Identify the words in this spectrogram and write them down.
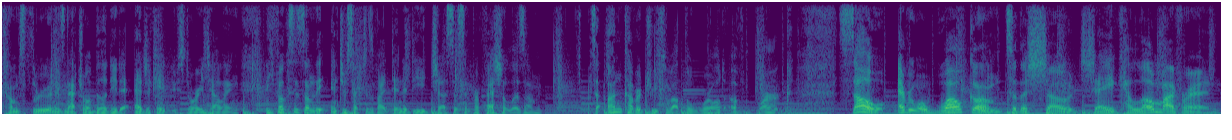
comes through in his natural ability to educate through storytelling. And he focuses on the intersections of identity, justice, and professionalism to uncover truths about the world of work. So, everyone, welcome to the show, Jake. Hello, my friend.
